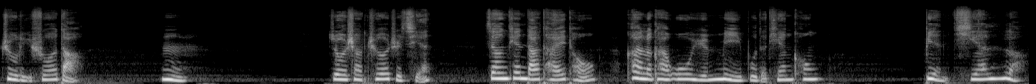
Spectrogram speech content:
助理说道：“嗯。”坐上车之前，江天达抬头看了看乌云密布的天空，变天了。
